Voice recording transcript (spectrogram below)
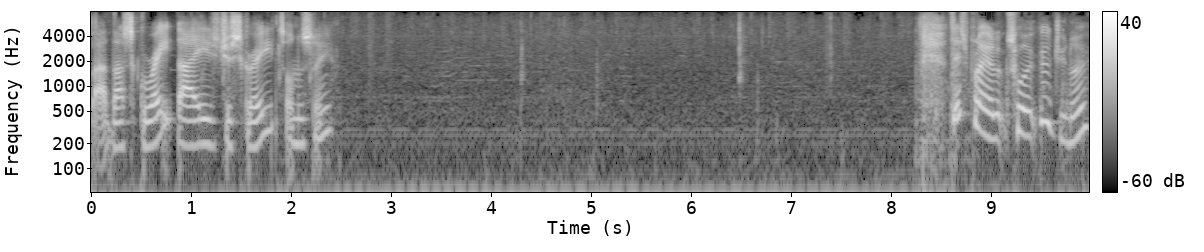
that, that's great that is just great honestly this player looks quite good you know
